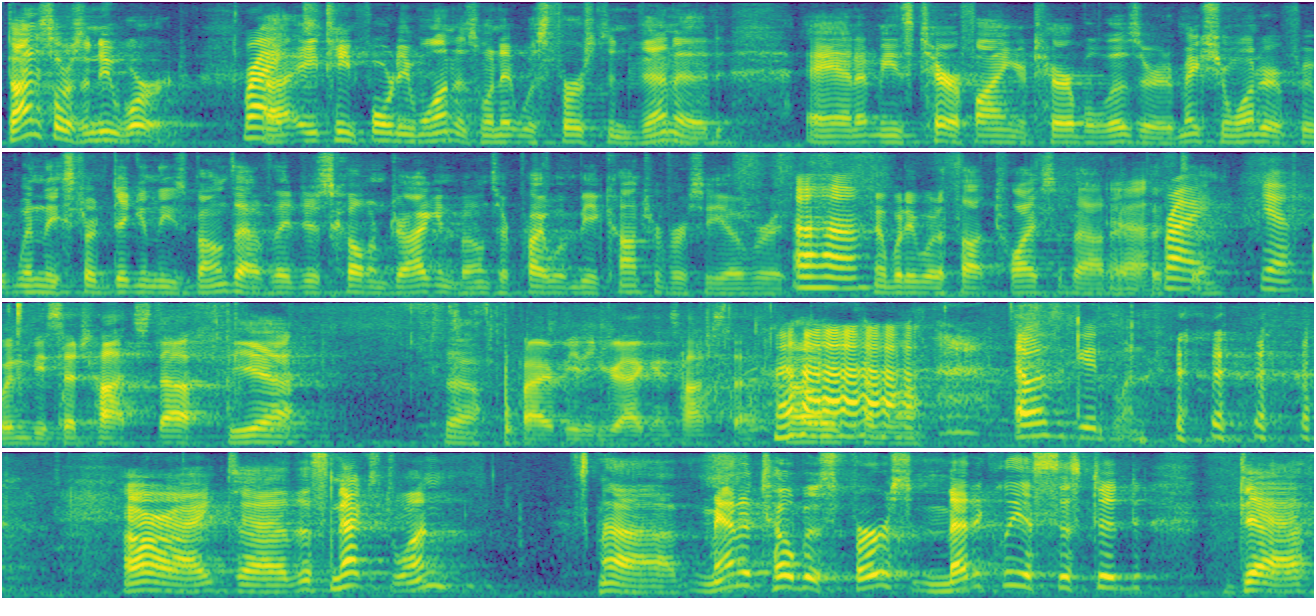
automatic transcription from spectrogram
Dinosaur is a new word. Mm-hmm. Right. Uh, 1841 is when it was first invented, and it means terrifying or terrible lizard. It makes you wonder if it, when they start digging these bones out, if they just called them dragon bones, there probably wouldn't be a controversy over it. Uh-huh. Nobody would have thought twice about Yeah. it. But, Right, uh, yeah. Wouldn't be such hot stuff. yeah. So, Fire beating dragons, hot stuff. oh, come on. That was a good one. All right, uh, this next one uh, Manitoba's first medically assisted death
